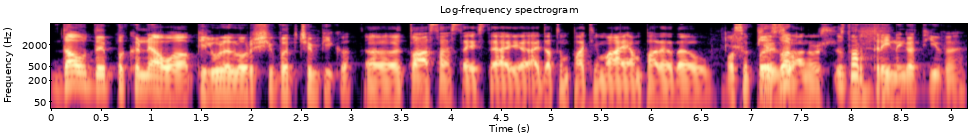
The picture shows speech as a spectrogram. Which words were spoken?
dau de păcăneaua pilulelor și văd ce-mi pică. Uh, tu asta, asta este, ai, ai dat în patima aia, îmi pare rău, o să Bă, pierzi doar, anuri. sunt doar trei negative.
